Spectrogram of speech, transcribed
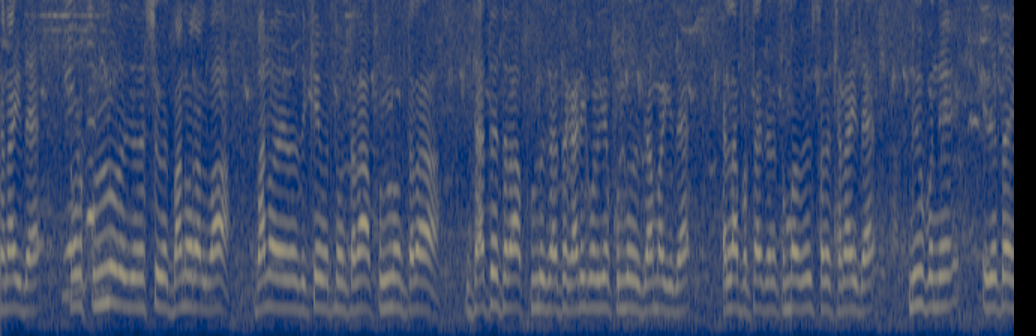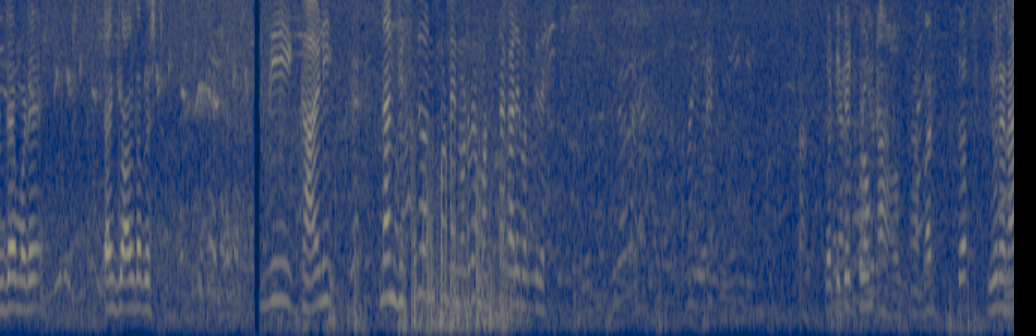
ಚೆನ್ನಾಗಿದೆ. ನೋಡಿ ಫುಲ್ಲು ರಶ್ ಇವತ್ತು ಭಾನುವಾರ ಅಲ್ವಾ? ಭಾನುವಾರ ಇರೋದಕ್ಕೆ ಇವತ್ತು ಒಂಥರ ಫುಲ್ಲು ಒಂಥರ ಜಾತ್ರೆ ಥರ ಫುಲ್ಲು ಜಾತ್ರೆ ಗಾಡಿಗಳಿಗೆ ಫುಲ್ಲು ಜಾಮ್ ಆಗಿದೆ. ಎಲ್ಲ ಬರ್ತಾ ಇದ್ದಾರೆ, ತುಂಬ ವ್ಯೂಸ್ ಎಲ್ಲ ಚೆನ್ನಾಗಿದೆ. ನೀವು ಬನ್ನಿ, ಇದೇ ಥರ ಎಂಜಾಯ್ ಮಾಡಿ. Thank you all the best ಗಾಳಿ. ನಾನು ಬಿಸಿಲು ಅಂದ್ಕೊಂಡೆ ಗಾಳಿ ಬರ್ತಿದೆ. ಸರ್ ಟಿಕೆಟ್ ಫ್ರಮ್ ಬರ್ರಿ. ಸರ್ ಇವರೇನಾ?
